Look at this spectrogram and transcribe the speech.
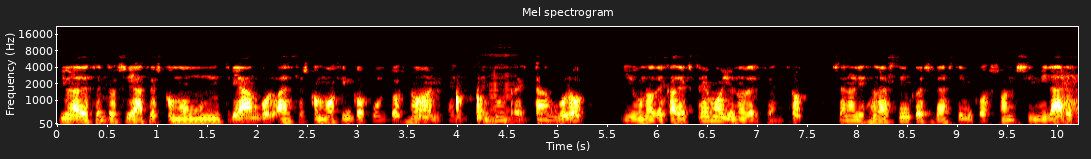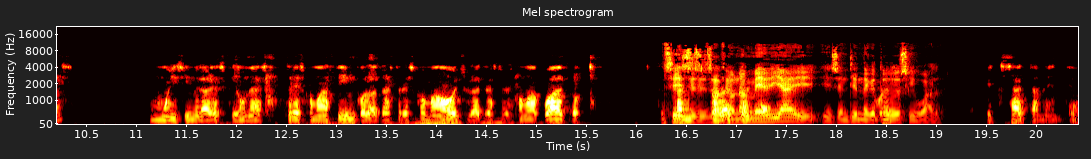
y una de centro. Sí, haces como un triángulo, haces como cinco puntos, ¿no? En, un rectángulo y uno de cada extremo y uno del centro. Se analizan las cinco y si las cinco son similares, muy similares, que una es 3,5, la otra es 3,8, la otra es 3,4, Sí, sí, sí, se hace una media y, se entiende que todo es igual. Exactamente,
